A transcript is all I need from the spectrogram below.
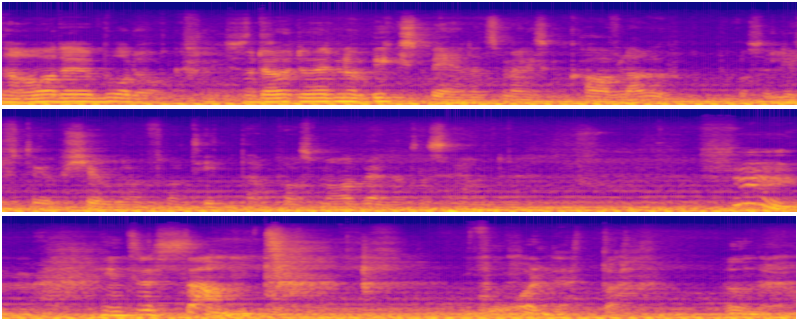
ja, det är både och faktiskt. Och då, då är det nog byxbenet som jag liksom kavlar upp och så lyfter jag upp kjolen för att titta på smalbenet och se om det... Hmm, intressant. Går detta? Undrar jag.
